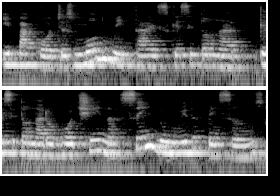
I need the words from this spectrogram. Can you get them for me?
e pacotes monumentais que se, tornar, que se tornaram rotina, sem dúvida, pensamos,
